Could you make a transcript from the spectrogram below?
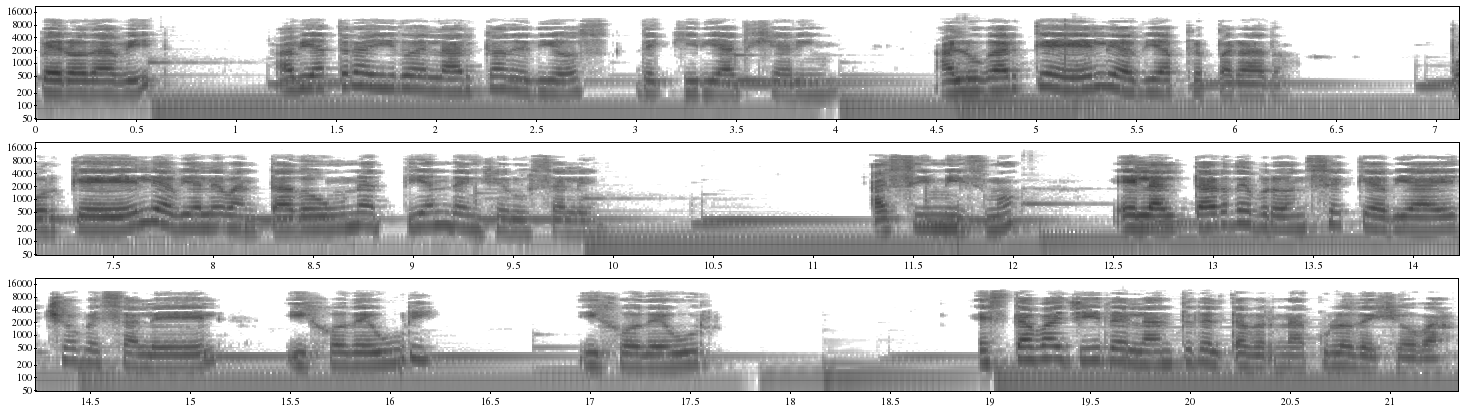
Pero David había traído el arca de Dios de Kiriat Jearim al lugar que él le había preparado, porque él le había levantado una tienda en Jerusalén. Asimismo, el altar de bronce que había hecho Besaleel, hijo de Uri, hijo de Ur, estaba allí delante del tabernáculo de Jehová,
